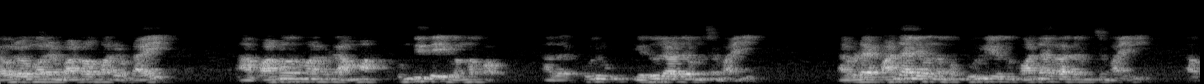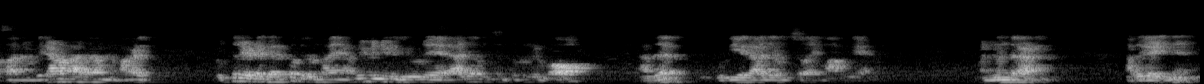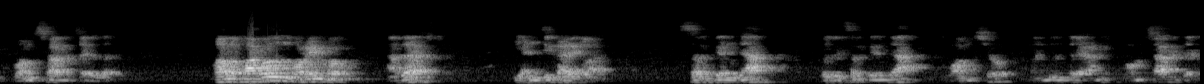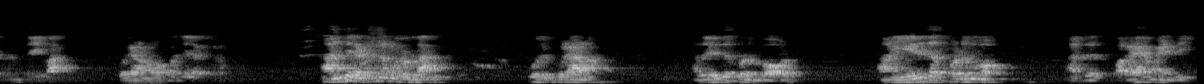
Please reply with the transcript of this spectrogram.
കൗരവന്മാരും പാണ്ഡവന്മാരും ഉണ്ടായി. ആ പാണ്ഡവന്മാരുടെ അമ്മ കുന്തി ദേവി വന്നപ്പോൾ അത് കുരു യദു രാജവംശമായി അവിടെ പാഞ്ചാലി വന്നപ്പോൾ കുരു യദു പാഞ്ചാല രാജവംശമായി അവസാനം വിരാട രാജാവിന്റെ മകൾ ഉത്തരയുടെ ഗർഭത്തിലുണ്ടായ അഭിമന്യുവിലൂടെ രാജവംശം തുടരുമ്പോ അത് പുതിയ രാജവംശമായി മാറുകയാണ്. മന്വന്തരാണ് അത് കഴിഞ്ഞ് വംശാണ് അപ്പോൾ ഭഗവത് എന്ന് പറയുമ്പോൾ അത് ഈ അഞ്ച് കാര്യങ്ങളാണ്. സർഗഞ്ച പ്രതിസർഗഞ്ച വംശോ മന്വന്തരാണി വംശാനുചരിതം ചെയ്യുക പുരാണോ പഞ്ചലക്ഷണം. അഞ്ച് ലക്ഷണങ്ങളുള്ള ഒരു പുരാണം അത് എഴുതപ്പെടുമ്പോൾ ആ എഴുതപ്പെടുമ്പോൾ അത് പറയാൻ വേണ്ടി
